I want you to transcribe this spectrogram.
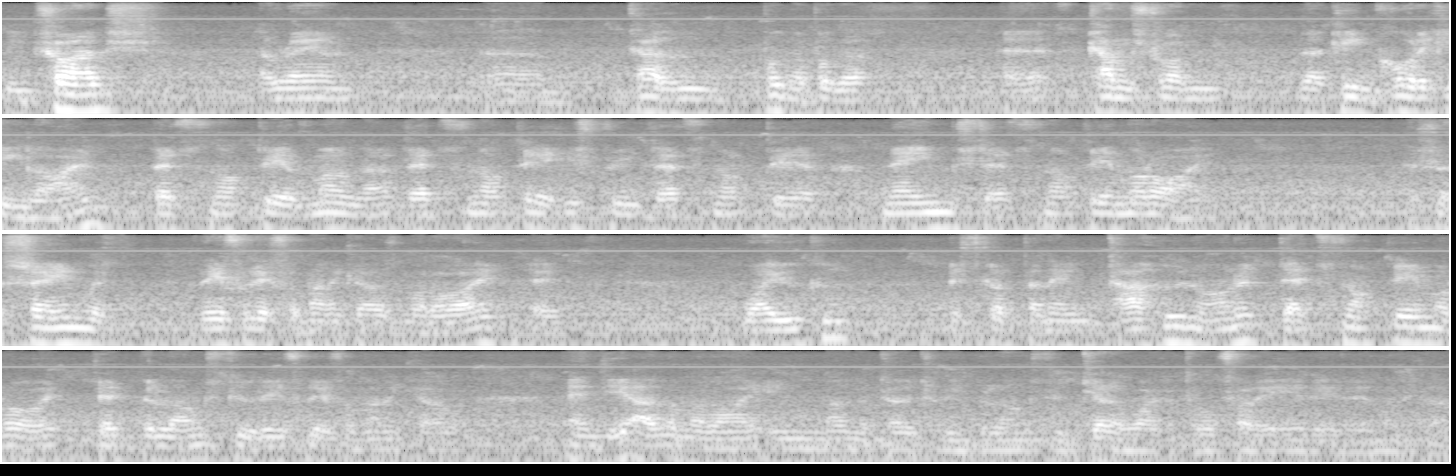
the tribes around um, Kahu Punga Punga uh, comes from the King Koriki line. That's not their mauna, that's not their history, that's not their names, that's not their marae. It's the same with Referefa Manukau's marae at Waiuku. It's got the name Tahuna on it, that's not their marae, that belongs to Referefa Manukau. And the other marae in Maungatautari belongs to Te Rawakato Wharehere Manukau.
